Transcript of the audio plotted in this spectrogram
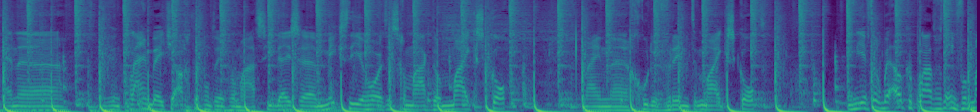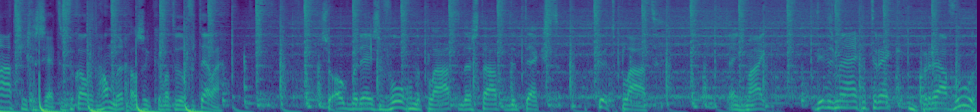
En uh, even een klein beetje achtergrondinformatie. Deze mix die je hoort is gemaakt door Mike Scott. Mijn uh, goede vriend Mike Scott. En die heeft ook bij elke plaat wat informatie gezet. Dat is ook altijd handig als ik wat wil vertellen. Zo ook bij deze volgende plaat. Daar staat de tekst kutplaat. Thanks Mike. Dit is mijn eigen track Bravoer.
